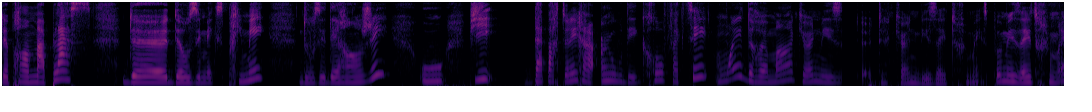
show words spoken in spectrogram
de prendre ma place, de d'oser m'exprimer, d'oser déranger ou puis d'appartenir à un ou des groupes. Fait que, tu sais, moindrement qu'un de mes, euh, qu'un de mes êtres humains, c'est pas mes êtres humains,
